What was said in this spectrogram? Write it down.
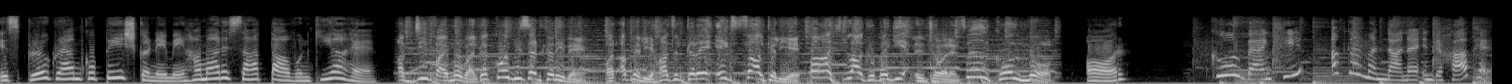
इस प्रोग्राम को पेश करने में हमारे साथ ताउन किया है। अब G5 मोबाइल का कोई भी सेट खरीदें और अपने लिए हासिल करें एक साल के लिए पाँच लाख रुपए की इंश्योरेंस बिल्कुल मुफ़्त। और कूल बैंक ही अक्लमंदाना इंतखाब है।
